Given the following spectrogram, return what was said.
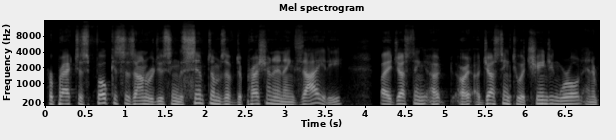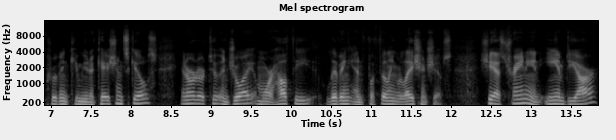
Her practice focuses on reducing the symptoms of depression and anxiety by adjusting, uh, adjusting to a changing world and improving communication skills in order to enjoy a more healthy living and fulfilling relationships. She has training in EMDR,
